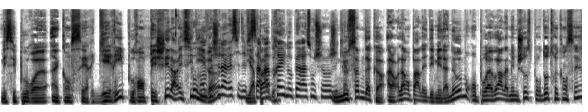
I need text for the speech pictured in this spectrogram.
mais c'est pour euh, un cancer guéri, pour empêcher la récidive. Pour empêcher hein. la récidive, ça, après une opération chirurgicale. Nous sommes d'accord. Alors là, on parlait des mélanomes, on pourrait avoir la même chose pour d'autres cancers?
